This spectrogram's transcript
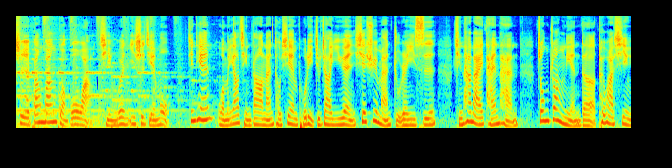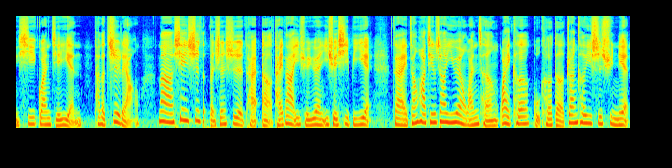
是帮帮广播网，请问医师节目。今天我们邀请到南投县普里救教医院谢旭满主任医师，请他来谈谈中壮年的退化性膝关节炎它的治疗。那谢医师本身是台呃台大医学院医学系毕业，在彰化基督教医院完成外科、骨科的专科医师训练。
